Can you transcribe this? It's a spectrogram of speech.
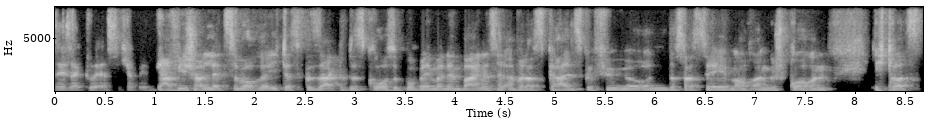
nee, sag du erst, ich habe eben. Ja, wie schon letzte Woche ich das gesagt habe, das große Problem bei den Beinen ist halt einfach das Gehaltsgefüge. Und das hast du ja eben auch angesprochen. Ich trotz,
